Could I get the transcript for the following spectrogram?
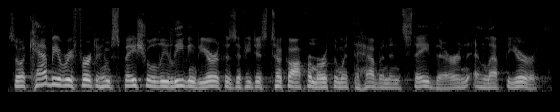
So it can't be referred to him spatially leaving the earth as if he just took off from earth and went to heaven and stayed there and, and left the earth.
